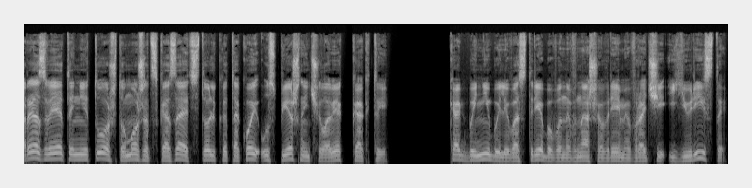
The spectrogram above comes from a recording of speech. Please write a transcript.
Разве это не то, что может сказать только такой успешный человек, как ты? Как бы ни были востребованы в наше время врачи и юристы,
